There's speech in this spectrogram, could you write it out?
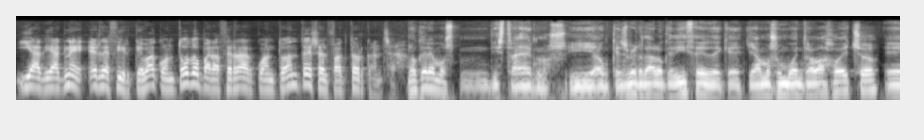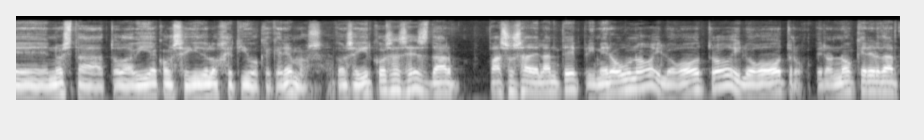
y a Diagné, es decir, que va con todo para cerrar cuanto antes el factor cancha. No queremos mm, distraernos y aunque es verdad lo que dice de que llevamos un buen trabajo hecho, eh, no está todavía conseguido el objetivo que queremos. Conseguir cosas es dar pasos adelante, primero uno y luego otro y luego otro, pero no querer dar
